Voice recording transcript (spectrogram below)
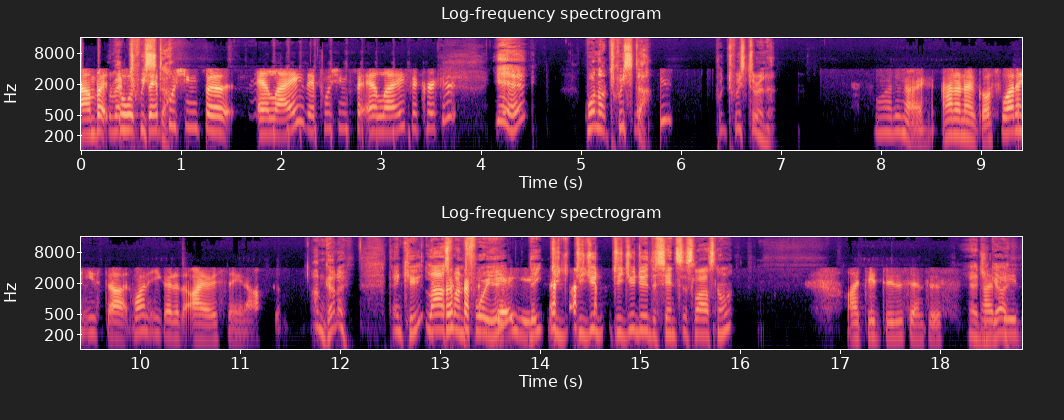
Um, but What about thought- they're pushing for LA. They're pushing for LA for cricket. yeah. Why not Twister? Put Twister in it. Well, I don't know. I don't know, Goss. Why don't you start? Why don't you go to the IOC and ask them? I'm going to. Thank you. Last one for you. You. Did, did, did you did you do the census last night? I did do the census. How'd you I go? did.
